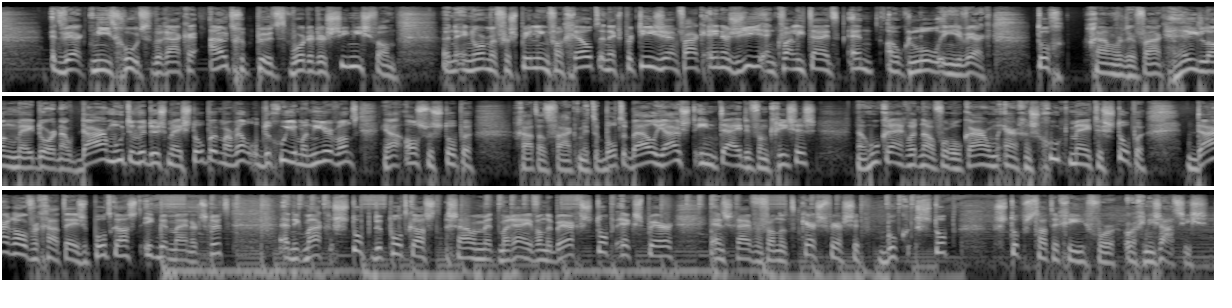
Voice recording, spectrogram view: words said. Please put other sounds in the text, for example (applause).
Het werkt niet goed. We raken uitgeput, worden er cynisch van. Een enorme verspilling van geld en expertise en vaak energie en kwaliteit en ook lol in je werk. Toch gaan we er vaak heel lang mee door. Nou, daar moeten we dus mee stoppen, maar wel op de goede manier. Want ja, als we stoppen, gaat dat vaak met de botte. Juist in tijden van crisis. Nou, hoe krijgen we het nou voor elkaar om ergens goed mee te stoppen? Daarover gaat deze podcast. Ik ben Meijnerd Schut en ik maak Stop de podcast samen met Marije van den Berg, stop-expert en schrijver van het kerstverse boek Stop, Stopstrategie voor organisaties.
